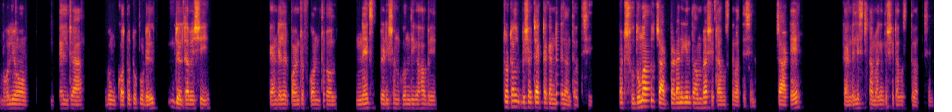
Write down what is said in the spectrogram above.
ভলিউম, ডেল্টা এবং কতটুকু ডেল ডেল্টা বেশি। ক্যান্ডেলের point of control, next prediction কোন দিকে হবে। টোটাল বিষয়টা একটা ক্যান্ডেলে জানতে পারতেছি। বাট শুধুমাত্র চার্ট প্যাটার্ন কিন্তু আমরা সেটা বুঝতে পারতেছি না। চার্টে ক্যান্ডেলিস্ট আমরা কিন্তু সেটা বুঝতে পারতেছি না।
